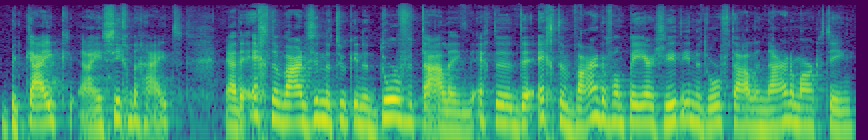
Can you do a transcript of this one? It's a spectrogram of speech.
bekijk, aan je zichtbaarheid. Ja, de echte waarde zit natuurlijk in de doorvertaling. De echte, de echte waarde van PR zit in het doorvertalen naar de marketing,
